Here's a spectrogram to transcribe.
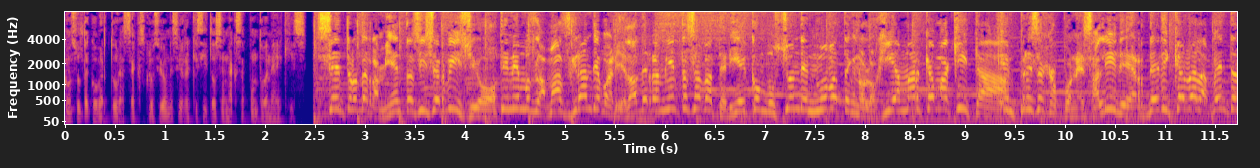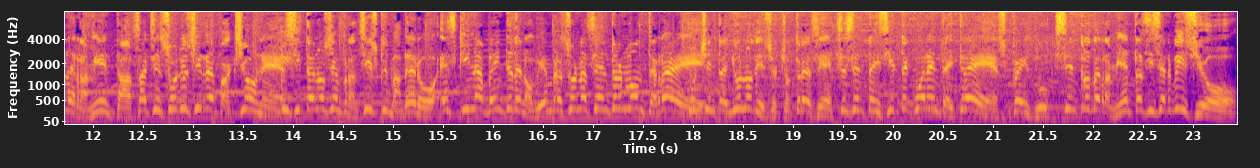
Consulta coberturas, exclusiones y requisitos en AXA.mx. Centro de Herramientas y Servicio. Tenemos la más grande variedad de herramientas a batería y combustión de nueva tecnología marca Makita. Empresa japonesa líder dedicada a la venta de herramientas, accesorios y refacciones. Visítanos en Francisco y Madero, esquina 20 de noviembre, zona centro en Monterrey. 81 18 13 67 43. Facebook Centro de Herramientas y Servicio.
